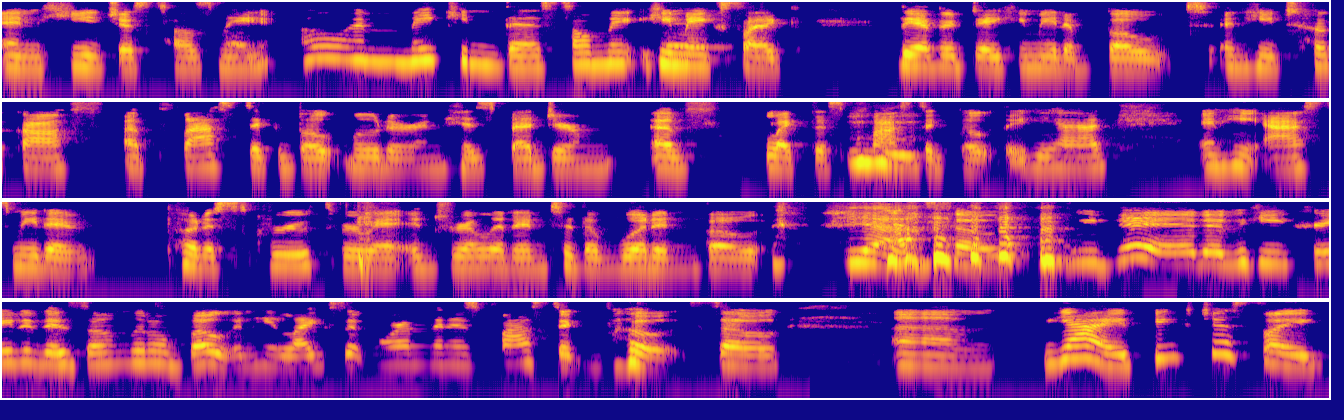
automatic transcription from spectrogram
and he just tells me oh i'm making this i'll make he makes like the other day he made a boat and he took off a plastic boat motor in his bedroom of like this mm-hmm. plastic mm-hmm. boat that he had and he asked me to put a screw through it and drill it into the wooden boat. Yeah. so we did, and he created his own little boat, and he likes it more than his plastic boat. So, um, yeah, I think just like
